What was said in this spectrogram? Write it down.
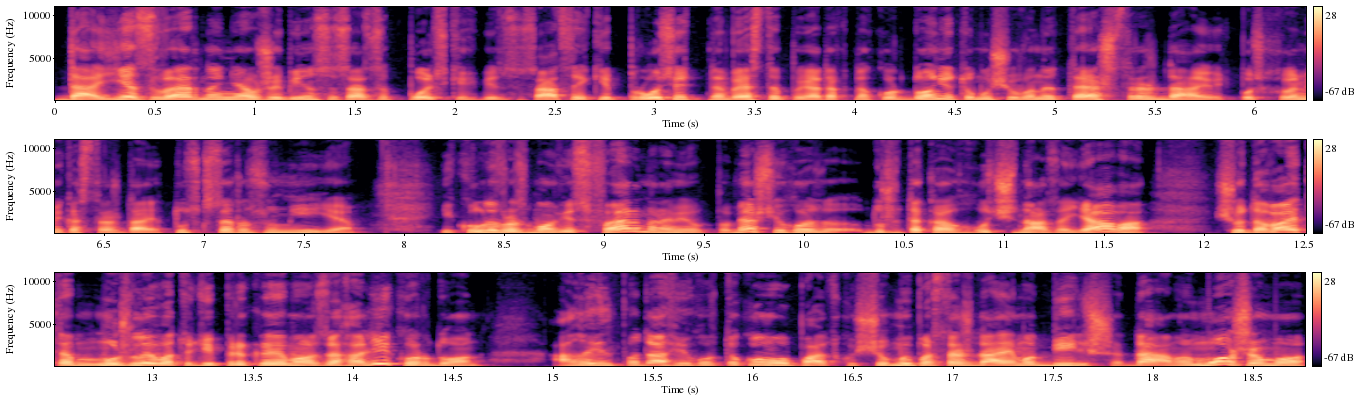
Да, є звернення вже бізнес-асоціацій, польських бізнес-асоціацій, які просять навести порядок на кордоні, тому що вони теж страждають. Польська економіка страждає. Туск це розуміє. І коли в розмові з фермерами, пам'ятаєш його дуже така гучна заява, що давайте, можливо, тоді прикриємо взагалі кордон. Але він подав його в такому випадку, що ми постраждаємо більше. Да, ми можемо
